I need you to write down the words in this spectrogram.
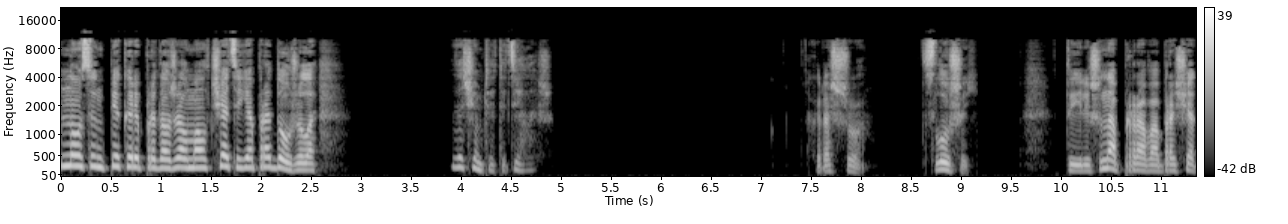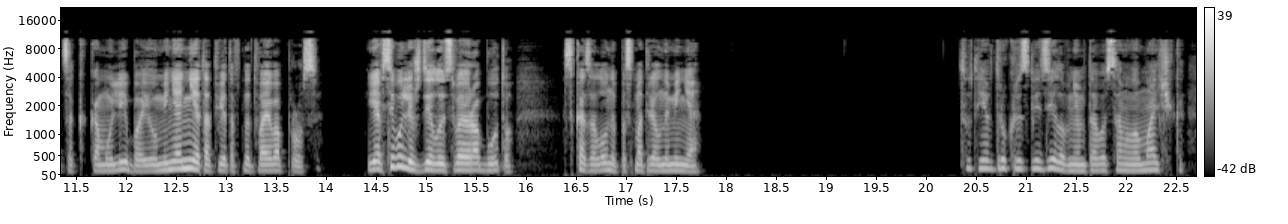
но сын пекаря продолжал молчать, и я продолжила. «Зачем ты это делаешь?» «Хорошо. Слушай, ты лишена права обращаться к кому-либо, и у меня нет ответов на твои вопросы. Я всего лишь делаю свою работу», — сказал он и посмотрел на меня. Тут я вдруг разглядела в нем того самого мальчика —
